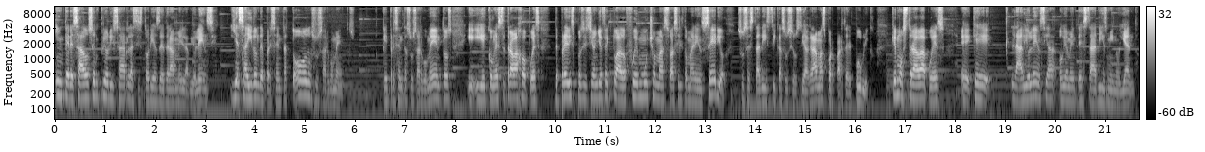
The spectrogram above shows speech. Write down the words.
interesados en priorizar las historias de drama y la violencia. Y es ahí donde presenta todos sus argumentos. Que presenta sus argumentos y, con este trabajo pues de predisposición y efectuado fue mucho más fácil tomar en serio sus estadísticas o sus diagramas por parte del público, que mostraba pues eh, que la violencia obviamente está disminuyendo.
